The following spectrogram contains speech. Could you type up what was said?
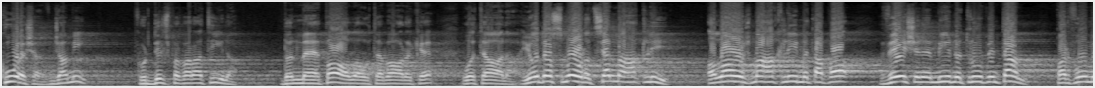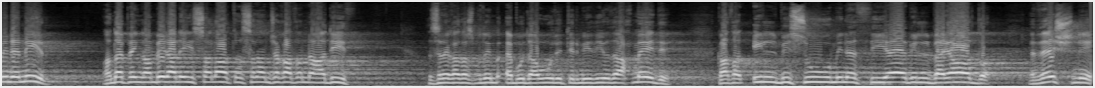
Ku është në xhami? Kur dilsh përpara tina, don me e pa Allahu tebareke ve teala. Jo dasmorët, s'janë ma hakli. Allahu është ma hakli me ta pa veshën e mirë në trupin tan, parfumin e mirë. Andaj pejgamberi alayhi salatu wasalam çka ka thënë në hadith, siç e ka transmetuar Ebu Dawudi, Tirmidhiu dhe Ahmedi, ka thënë ilbisu min ath-thiyab al-bayad, veshni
